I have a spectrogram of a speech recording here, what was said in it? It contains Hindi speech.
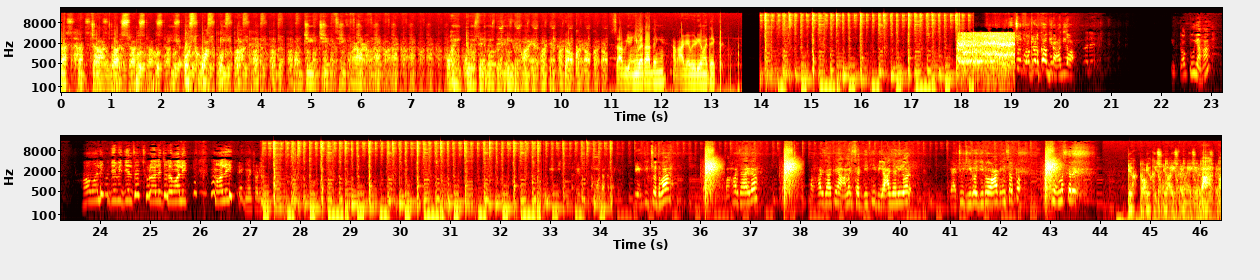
दस हज़ार वर्ष पूर्व ये उस वक्त की बात है जब पबजी जी से फरार होने वाला वही दूसरी फ्री फायर और टिकटॉक सब यहीं बता देंगे। अब आगे वीडियो में देख। लड़का गिरा दिया। टिकटॉक तू यहाँ? हाँ मालिक मुझे भी जेल से छुड़ा ले। चलो मालिक मालिक। एक मिनट छोड़िए। पेटी चौदवा। बाहर जाएगा। बाहर जाके आमिर सद्दीकी बियाज अली और गैचू ज़ीरो ज़ीरो आठ इन सबको फ़ेमस करे। टिकटॉक की करने के बाद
